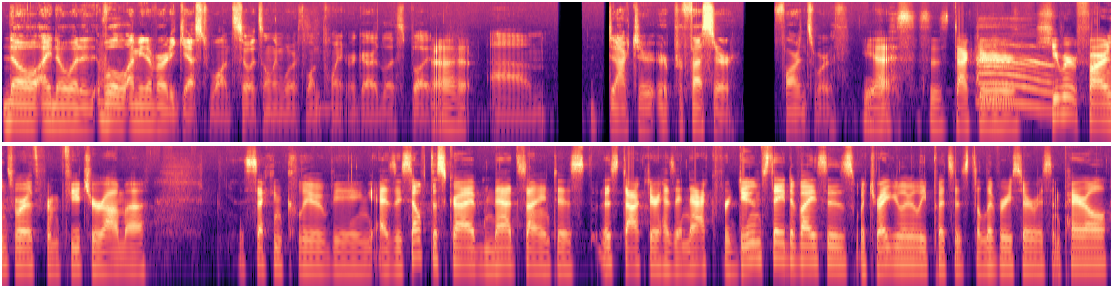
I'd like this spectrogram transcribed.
No, I know what it. Well, I mean, I've already guessed once, so it's only worth one point regardless. But Uh, um, Doctor or Professor Farnsworth. yes, this is Dr. Oh. Hubert Farnsworth from Futurama. The second clue being as a self described mad scientist, this doctor has a knack for doomsday devices, which regularly puts his delivery service in peril,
